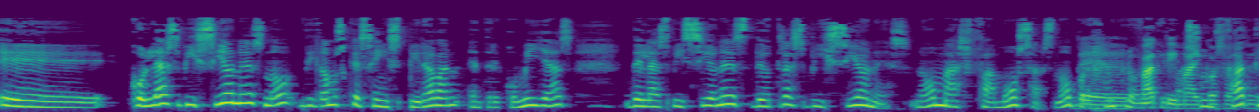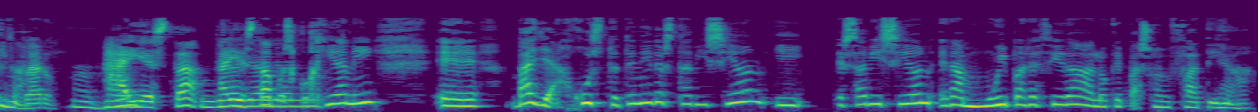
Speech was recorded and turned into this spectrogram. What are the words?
eh, con las visiones, ¿no? Digamos que se inspiraban, entre comillas, de las visiones de otras visiones, ¿no? Más famosas, ¿no? Por de ejemplo, Fátima y cosas Fátima. claro. Ahí está, Ya, ahí ya, está. ya, pues ya. cogían y, eh, vaya, justo he tenido esta visión y esa visión era muy parecida a lo que pasó en Fátima.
